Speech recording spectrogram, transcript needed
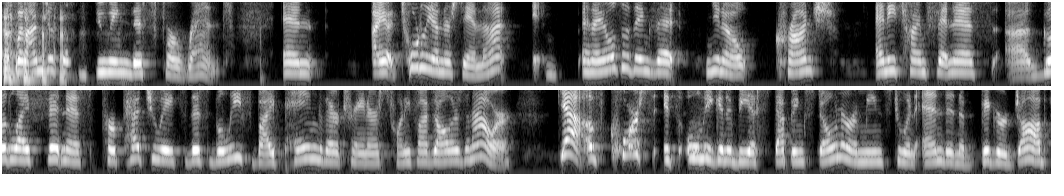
but I'm just like doing this for rent. And I totally understand that. And I also think that, you know, Crunch, Anytime Fitness, uh, GoodLife Fitness perpetuates this belief by paying their trainers $25 an hour. Yeah, of course, it's only going to be a stepping stone or a means to an end in a bigger job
